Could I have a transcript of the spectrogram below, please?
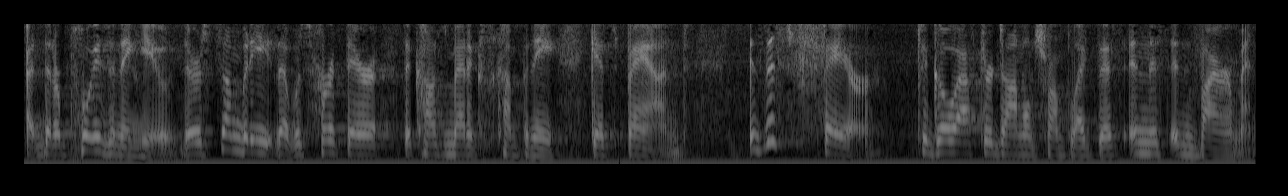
that are poisoning you. There's somebody that was hurt there, the cosmetics company gets banned. Is this fair to go after Donald Trump like this in this environment?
